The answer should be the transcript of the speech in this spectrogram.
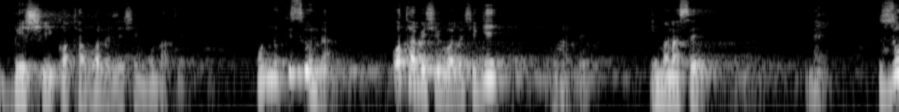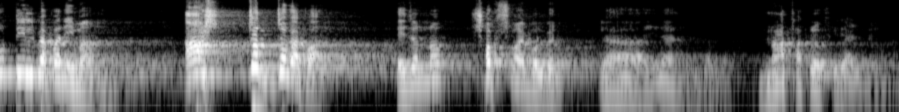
বেশি কথা বলে যে সে মুনাফেক। অন্য কিছু না। কথা বেশি বলে সে কি? মুনাফেক। ইমান আছে? নেই। জটিল ব্যাপার ইমান। আশ্চর্য ব্যাপার। এই জন্য সবসময় বলবেন। না থাকলেও ফিরে আসবে ইমান।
